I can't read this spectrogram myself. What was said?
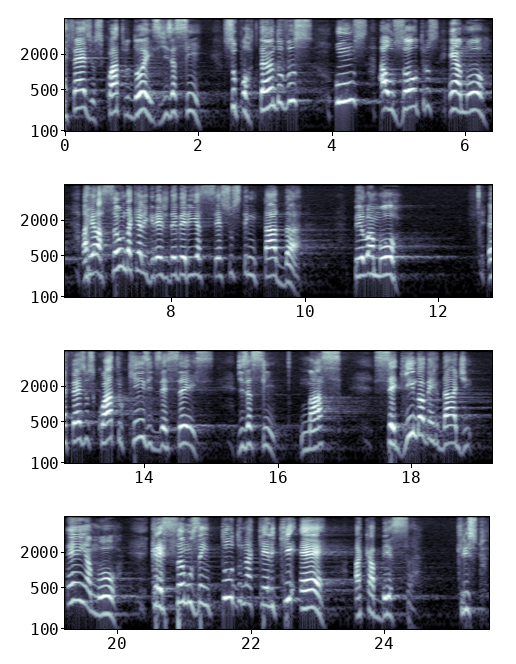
Efésios 4:2 diz assim: suportando-vos uns aos outros em amor. A relação daquela igreja deveria ser sustentada pelo amor. Efésios 4, 15 e 16 diz assim: Mas, seguindo a verdade em amor, cresçamos em tudo naquele que é a cabeça, Cristo,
